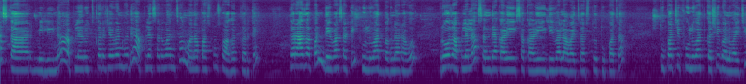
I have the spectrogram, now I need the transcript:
नमस्कार. मी लीना आपल्या रुचकर जेवणमध्ये आपल्या सर्वांचं मनापासून स्वागत करते. तर आज आपण देवासाठी फुलवात बघणार आहोत. रोज आपल्याला संध्याकाळी सकाळी दिवा लावायचा असतो तुपाचा. तुपाची फुलवात कशी बनवायची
